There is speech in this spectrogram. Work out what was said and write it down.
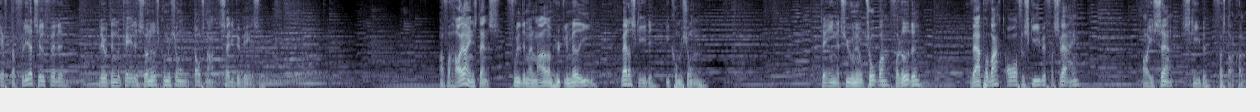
Efter flere tilfælde blev den lokale sundhedskommission dog snart sat i bevægelse. Og for højere instans fulgte man meget omhyggeligt med i, hvad der skete i kommissionen. Den 21. oktober forlod det, Vær på vagt over for skibe fra Sverige, og især skibe fra Stockholm.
